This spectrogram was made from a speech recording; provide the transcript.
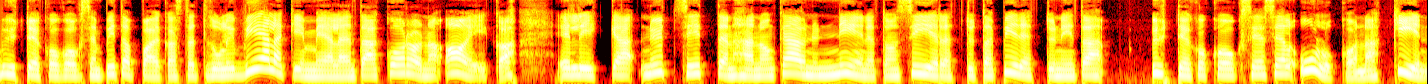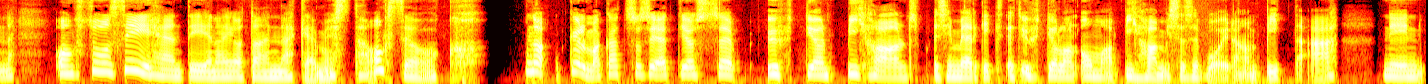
yhtiökokouksen pitopaikasta, että tuli vieläkin mieleen tämä korona-aika. Eli nyt sitten hän on käynyt niin, että on siirretty tai pidetty niitä yhtiökokouksia siellä ulkonakin. Onko sinulla siihen, Tiina, jotain näkemystä? Onko se ok? No kyllä mä katsoisin, että jos se yhtiön piha on esimerkiksi, että yhtiöllä on oma piha, missä se voidaan pitää, niin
